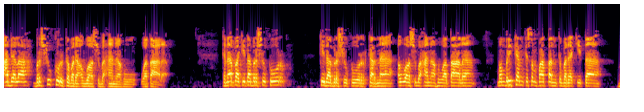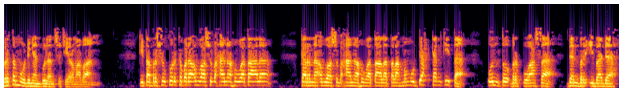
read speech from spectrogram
adalah bersyukur kepada Allah Subhanahu wa taala. Kenapa kita bersyukur? Kita bersyukur karena Allah Subhanahu wa taala memberikan kesempatan kepada kita bertemu dengan bulan suci Ramadan. Kita bersyukur kepada Allah Subhanahu wa taala karena Allah Subhanahu wa taala telah memudahkan kita untuk berpuasa dan beribadah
